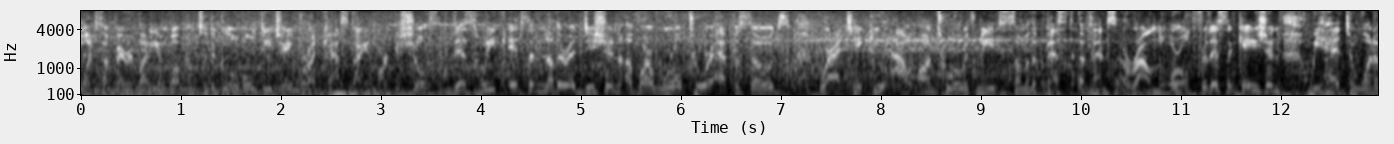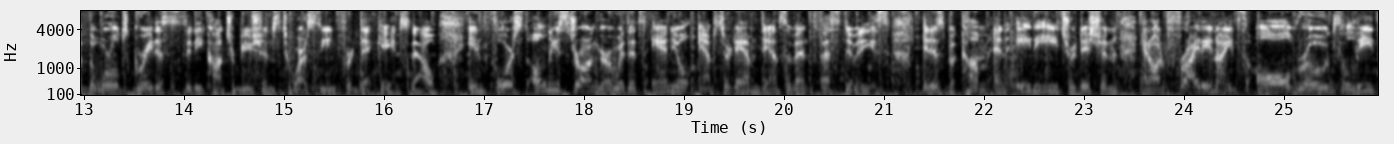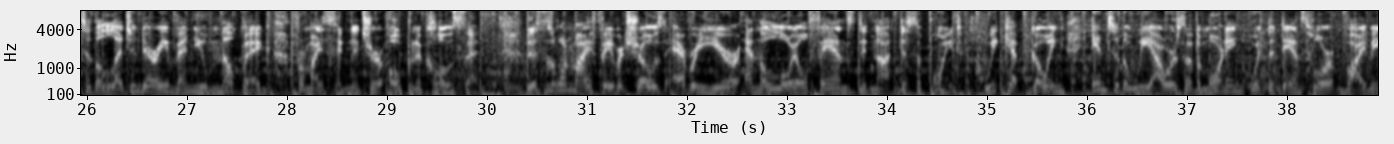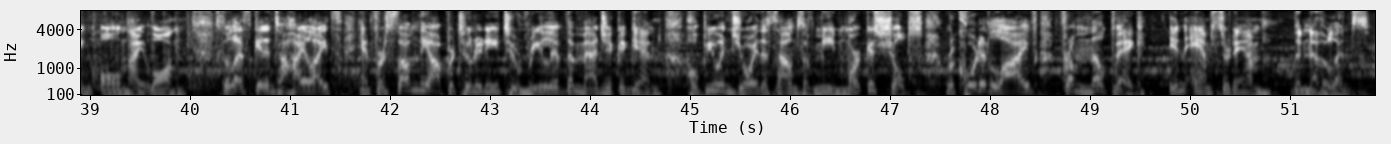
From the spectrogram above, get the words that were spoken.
What's up, everybody, and welcome to the Global DJ Broadcast. I am Markus Schulz. This week, it's another edition of our World Tour episodes where I take you out on tour with me to some of the best events around the world. For this occasion, we head to one of the world's greatest city contributions to our scene for decades now, enforced only stronger with its annual Amsterdam Dance Event festivities. It has become an ADE tradition, and on Friday nights, all roads lead to the legendary venue Melkweg for my signature open to close set. This is one of my favorite shows every year, and the loyal fans did not disappoint. We kept going into the wee hours of the morning with the dance floor vibing all night long. So let's get into highlights, and for some, the opportunity to relive the magic again. Hope you enjoy the sounds of me, Markus Schulz, recorded live from Melkweg in Amsterdam, the Netherlands.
